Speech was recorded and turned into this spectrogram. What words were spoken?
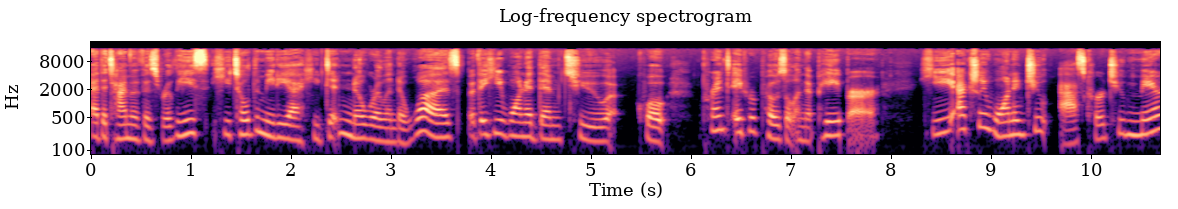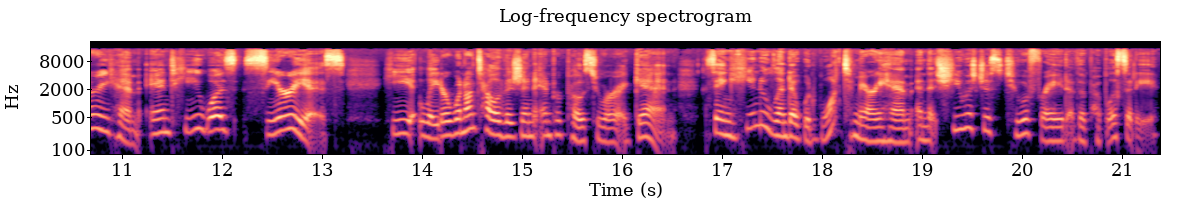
At the time of his release, he told the media he didn't know where Linda was, but that he wanted them to, quote, print a proposal in the paper. He actually wanted to ask her to marry him, and he was serious. He later went on television and proposed to her again, saying he knew Linda would want to marry him and that she was just too afraid of the publicity.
